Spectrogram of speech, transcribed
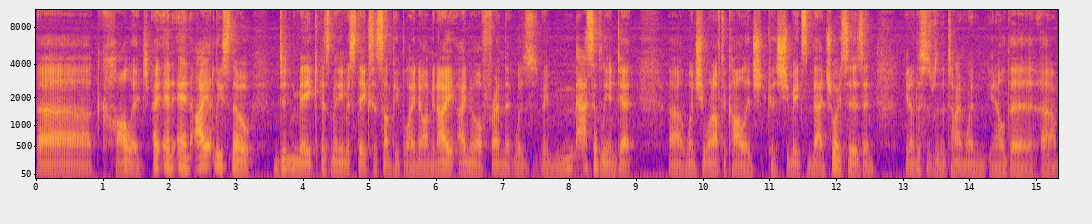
uh, college, I, and and I at least though didn't make as many mistakes as some people I know. I mean, I I know a friend that was massively in debt uh, when she went off to college because she made some bad choices, and you know, this was the time when you know the um,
